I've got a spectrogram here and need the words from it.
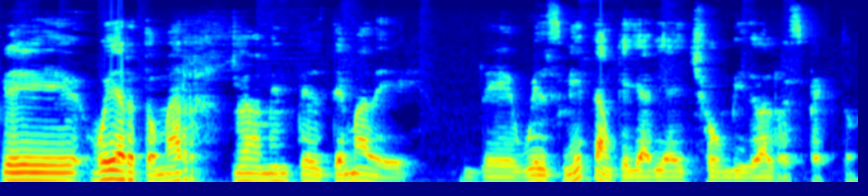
Eh, voy a retomar nuevamente el tema de Will Smith, aunque ya había hecho un video al respecto.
